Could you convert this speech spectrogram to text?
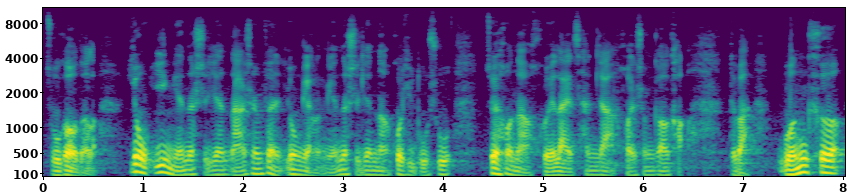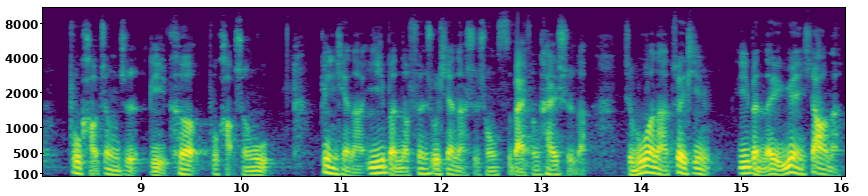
足够的了。用一年的时间拿身份，用两年的时间呢过去读书，最后呢回来参加华生高考，对吧？文科不考政治，理科不考生物。并且呢，一本的分数线呢是从四百分开始的，只不过呢，最近一本的院校呢，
